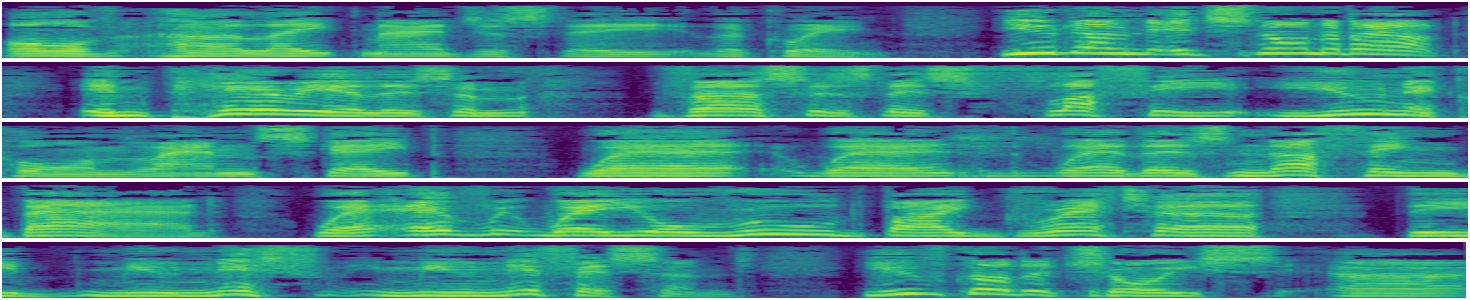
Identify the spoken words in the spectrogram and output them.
of Her late Majesty the Queen. You don't, it's not about imperialism versus this fluffy unicorn landscape where where where there's nothing bad, where every where you're ruled by Greta the munif- munificent. You've got a choice uh,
